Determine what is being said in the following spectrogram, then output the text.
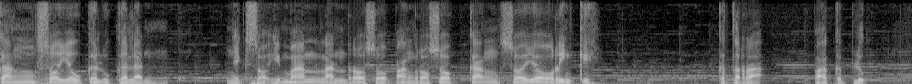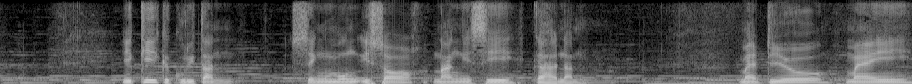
Kang saya ugal-ugalan nyekso iman lan rasa pangrasa kang saya ringkih. Keterak pagebluk. Iki geguritan sing mung iso nangisi kahanan. Medio Mei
